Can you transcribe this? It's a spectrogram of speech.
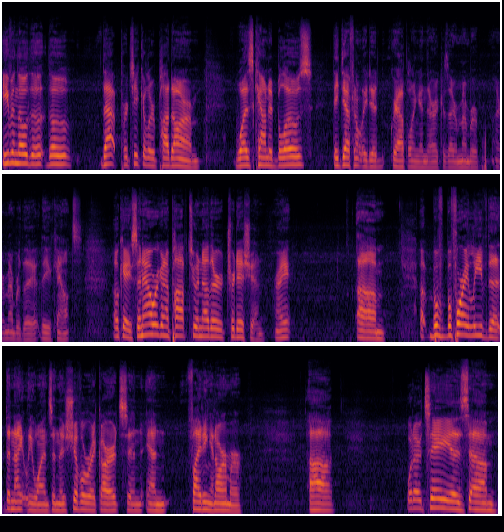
even though the, the that particular pas d'armes was counted blows, they definitely did grappling in there because I remember I remember the, the accounts. Okay, so now we're going to pop to another tradition, right? Um, uh, before I leave the, the knightly ones and the chivalric arts and, and fighting in armor, uh, what I would say is um,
